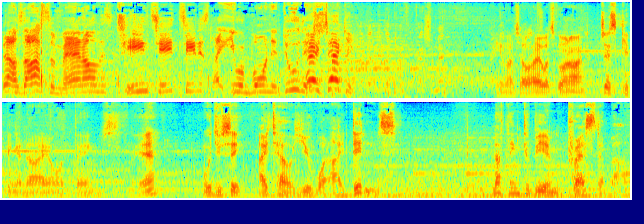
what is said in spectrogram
That was awesome, man. All this teen, teen, teen. It's like you were born to do this. Hey Jackie! Hey, Cho, hey, what's going on? Just keeping an eye on things. Yeah? What'd you see? I tell you what I didn't see. Nothing to be impressed about.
